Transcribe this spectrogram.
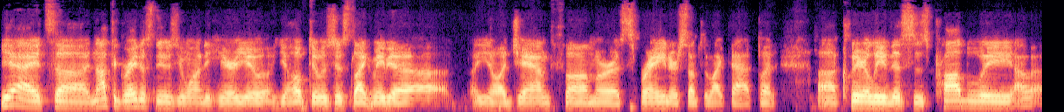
Yeah, it's uh, not the greatest news you wanted to hear. You you hoped it was just like maybe a, a you know a jammed thumb or a sprain or something like that, but uh, clearly this is probably uh,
